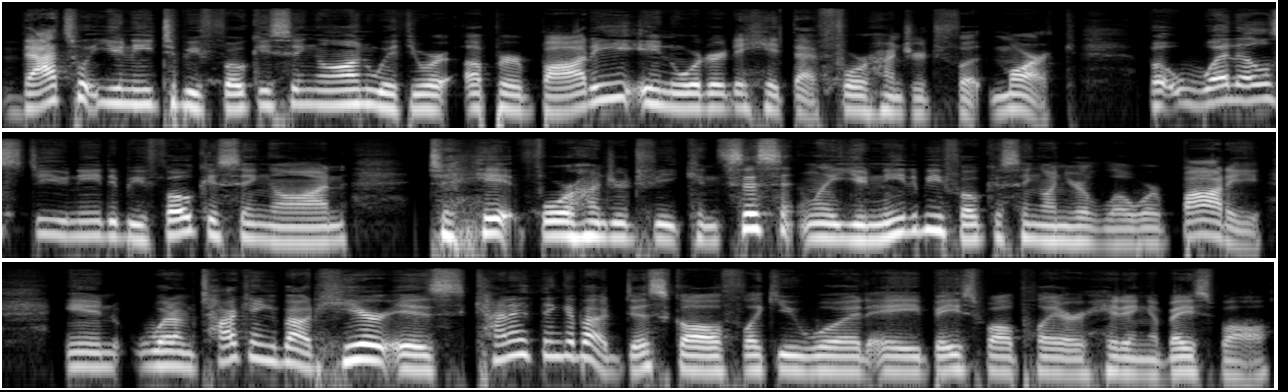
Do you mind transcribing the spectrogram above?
that's what you need to be focusing on with your upper body in order to hit that 400 foot mark. But what else do you need to be focusing on to hit 400 feet consistently, you need to be focusing on your lower body. And what I'm talking about here is kind of think about disc golf like you would a baseball player hitting a baseball.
